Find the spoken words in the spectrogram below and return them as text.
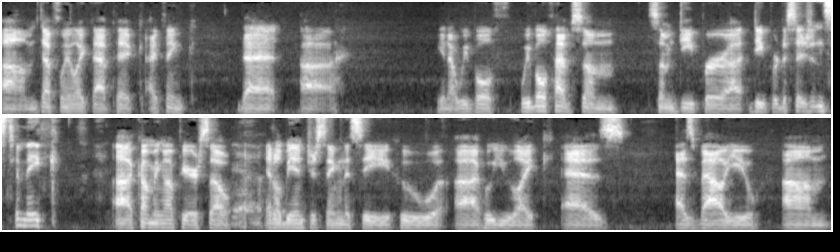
um, definitely like that pick. I think that uh, you know we both we both have some some deeper uh, deeper decisions to make uh, coming up here. So Yeah. it'll be interesting to see who uh, who you like as as value. Um,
